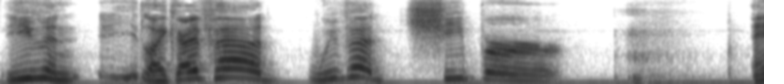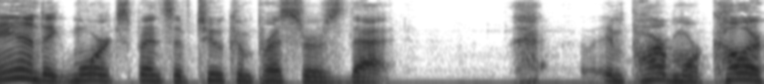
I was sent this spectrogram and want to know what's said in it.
even like I've had we've had cheaper and more expensive two compressors that impart more color,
